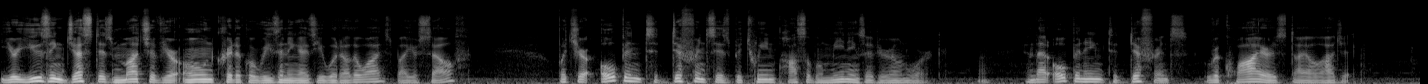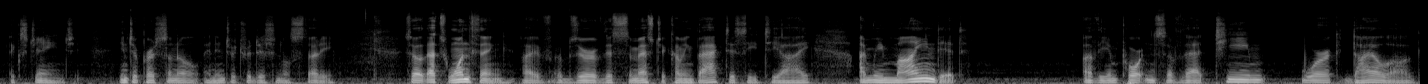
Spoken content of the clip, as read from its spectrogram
you're using just as much of your own critical reasoning as you would otherwise by yourself, but you're open to differences between possible meanings of your own work. Hmm. And that opening to difference requires dialogic exchange, interpersonal and intertraditional study. So that's one thing I've observed this semester coming back to CTI. I'm reminded of the importance of that teamwork dialogue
